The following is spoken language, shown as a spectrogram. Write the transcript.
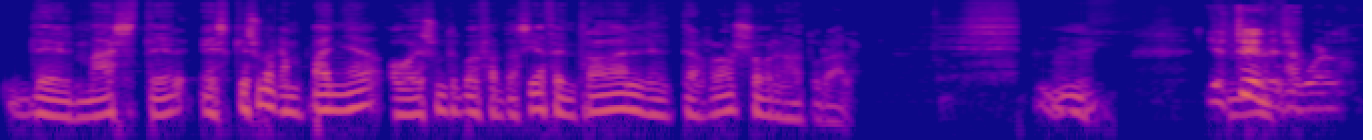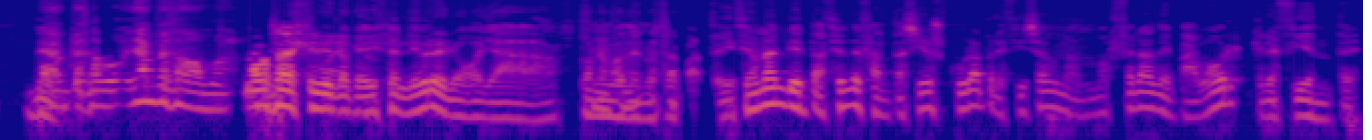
del máster es que es una campaña o es un tipo de fantasía centrada en el terror sobrenatural. Mm. Yo estoy en desacuerdo. Ya empezamos, ya empezamos Vamos a describir lo que dice el libro y luego ya ponemos de nuestra parte. Dice, una ambientación de fantasía oscura precisa de una atmósfera de pavor creciente,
